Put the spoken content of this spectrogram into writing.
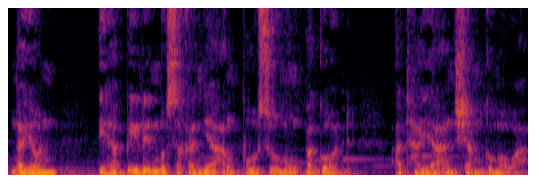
Ngayon, ihabilin mo sa Kanya ang puso mong pagod at hayaan siyang gumawa.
